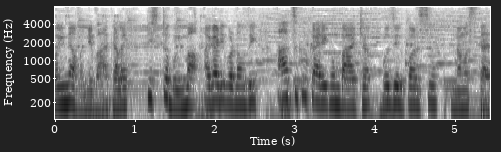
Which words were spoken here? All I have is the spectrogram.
बैना भन्ने भाकालाई पृष्ठभूमिमा अगाडि बढाउँदै आजको कार्यक्रमबाट ओजेल पर्छु। नमस्कार।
